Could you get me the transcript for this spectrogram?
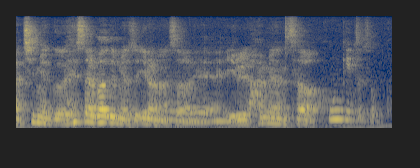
아침에 그 햇살 받으면서 일어나서 음. 예, 일을 하면서 공기도 좋고.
